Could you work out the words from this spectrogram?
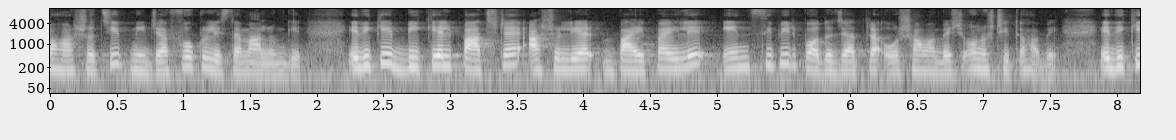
মহাসচিব মির্জা ফখরুল ইসলাম আলমগীর। এদিকে বিকেল পাঁচটায় আশুলিয়ার বাইপাইলে এনসিপির পদযাত্রা ও সমাবেশ অনুষ্ঠিত হবে। এদিকে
